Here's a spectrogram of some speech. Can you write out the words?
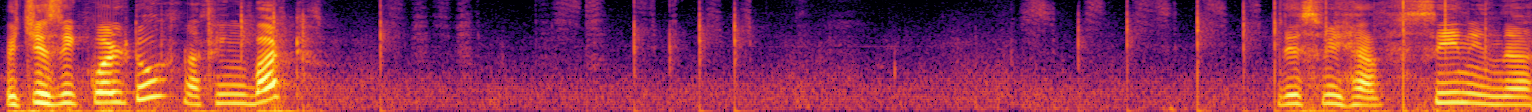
which is equal to nothing but this we have seen in the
